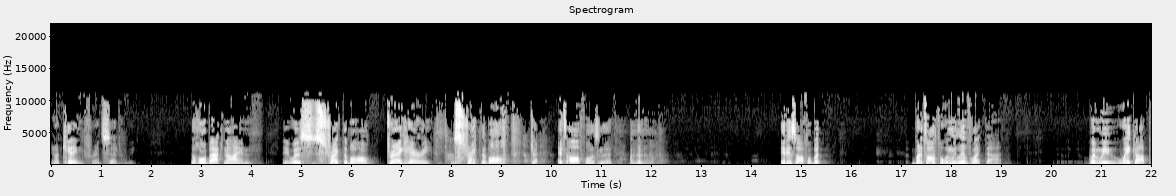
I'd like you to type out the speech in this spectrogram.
You're not kidding, Fred said. The whole back nine, it was strike the ball, drag Harry, strike the ball. It's awful, isn't it? I don't know. It is awful, but but it's awful when we live like that. When we wake up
